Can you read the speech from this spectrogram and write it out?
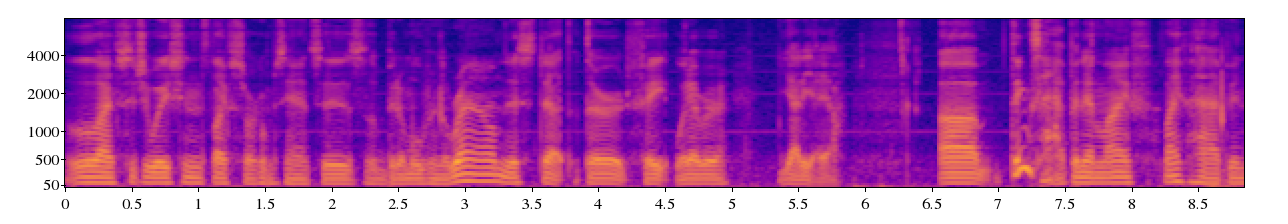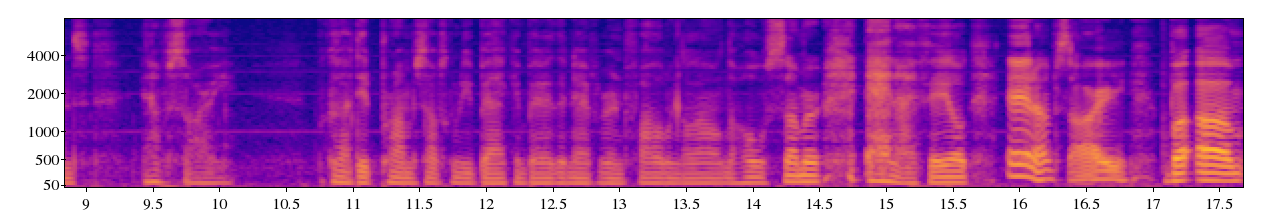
life situations, life circumstances, a bit of moving around, this, that, the third, fate, whatever, yada, yada, yada. Um, things happen in life. Life happens. And I'm sorry. Because I did promise I was going to be back and better than ever and following along the whole summer. And I failed. And I'm sorry. But, um,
